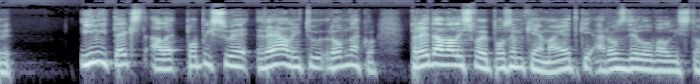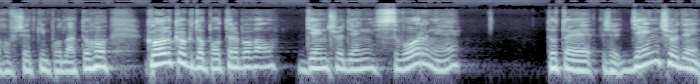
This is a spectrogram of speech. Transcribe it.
To je iný text, ale popisuje realitu rovnako. Predávali svoje pozemky a majetky a rozdeľovali z toho všetkým podľa toho, koľko kto potreboval, deň čo deň, svorne, toto je, že deň čo deň,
